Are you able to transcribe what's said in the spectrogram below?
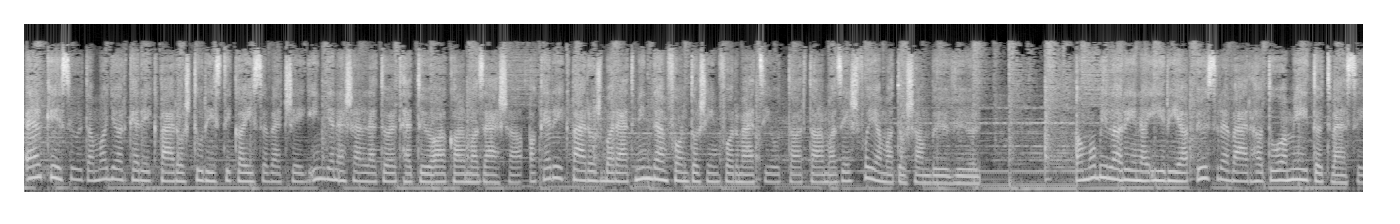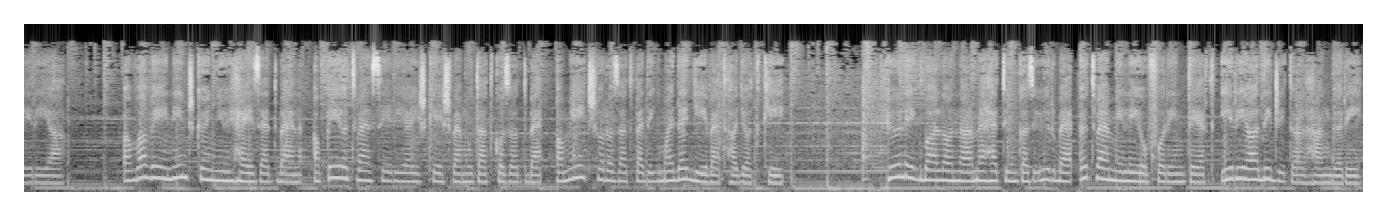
Elkészült a Magyar Kerékpáros Turisztikai Szövetség ingyenesen letölthető alkalmazása, a kerékpáros barát minden fontos információt tartalmaz és folyamatosan bővül. A Mobil Arena írja, őszre várható a Mate 50 széria. A Huawei nincs könnyű helyzetben, a P50 széria is késve mutatkozott be, a Mate sorozat pedig majd egy évet hagyott ki. Hőlégballonnal mehetünk az űrbe 50 millió forintért, írja a Digital Hungary.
